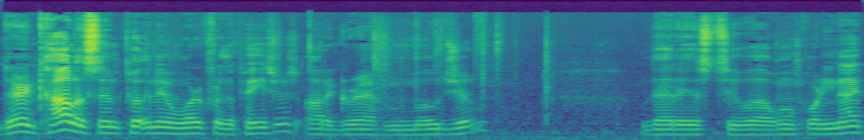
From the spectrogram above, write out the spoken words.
Darren Collison putting in work for the Pacers. Autograph Mojo. That is to uh, 149.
